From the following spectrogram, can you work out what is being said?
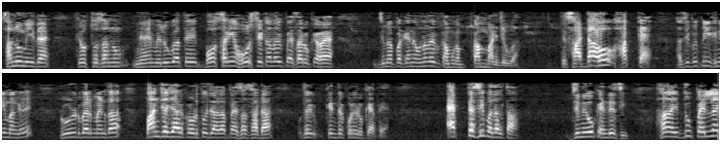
ਸਾਨੂੰ ਉਮੀਦ ਹੈ ਕਿ ਉੱਥੋਂ ਸਾਨੂੰ ਨਿਆਂ ਮਿਲੂਗਾ ਤੇ ਬਹੁਤ ਸਾਰੀਆਂ ਹੋਰ ਸਟੇਟਾਂ ਦਾ ਵੀ ਪੈਸਾ ਰੁਕਿਆ ਹੋਇਆ ਜਿਵੇਂ ਆਪਾਂ ਕਹਿੰਦੇ ਉਹਨਾਂ ਦਾ ਵੀ ਕੰਮ ਕੰਮ ਬਣ ਜਾਊਗਾ। ਤੇ ਸਾਡਾ ਉਹ ਹੱਕ ਹੈ। ਅਸੀਂ ਕੋਈ ਭੀਖ ਨਹੀਂ ਮੰਗ ਰਹੇ ਰੂਰਲ ਡਿਵੈਲਪਮੈਂਟ ਦਾ 5000 ਕਰੋੜ ਤੋਂ ਜ਼ਿਆਦਾ ਪੈਸਾ ਸਾਡਾ ਉੱਥੇ ਕੇਂਦਰ ਕੋਲੇ ਰੁਕਿਆ ਪਿਆ। ਐਕਟ ਸੀ ਬਦਲਤਾ। ਜਿਵੇਂ ਉਹ ਕਹਿੰਦੇ ਸੀ, ਹਾਂ ਇਦੋਂ ਪਹਿਲਾਂ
